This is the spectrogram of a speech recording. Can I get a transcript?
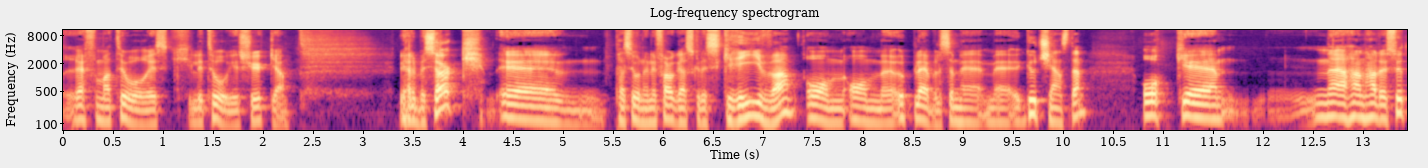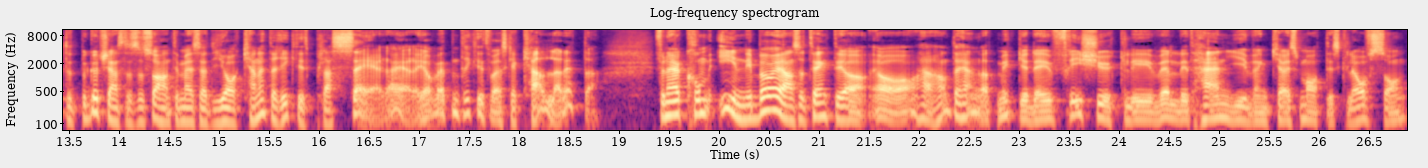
reformatorisk, liturgisk kyrka. Vi hade besök. Eh, personen i fråga skulle skriva om, om upplevelsen med, med gudstjänsten. Och eh, när han hade suttit på gudstjänsten så sa han till mig så att jag kan inte riktigt placera er. Jag vet inte riktigt vad jag ska kalla detta. För när jag kom in i början så tänkte jag, ja, här har inte hänt mycket. Det är ju frikyrklig, väldigt hängiven, karismatisk lovsång.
